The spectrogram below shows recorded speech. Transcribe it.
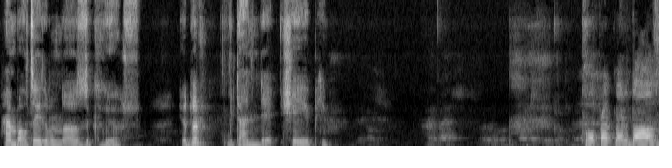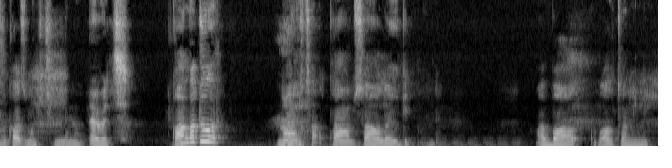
Hem baltayla bunu daha hızlı kırıyoruz. Ya dur. Bir tane de şey yapayım. Toprakları daha hızlı kazmak için değil mi? Evet. Kanka dur. Ne oldu? ta- tamam sağlığı gitmedi. Bal baltanın gitmiş.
